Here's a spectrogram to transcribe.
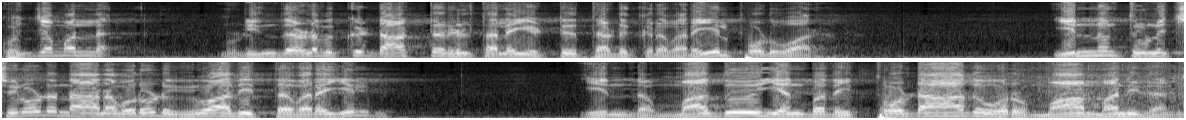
கொஞ்சமல்ல. முடிந்த அளவுக்கு டாக்டர்கள் தலையிட்டு தடுக்கிற வரையில் போடுவார் இன்னும் துணிச்சலோடு நான் அவரோடு விவாதித்த வரையில் இந்த மது என்பதை தொடாத ஒரு மா மனிதன்.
